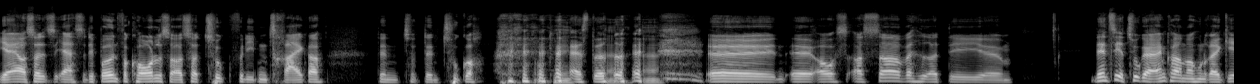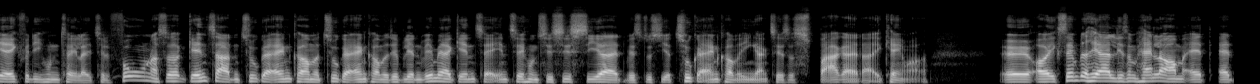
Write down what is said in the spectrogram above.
Ja, og så, ja, så det er både en forkortelse og så TUG, fordi den trækker den, den tukker okay. afsted. Ja, ja. øh, øh, og, og så, hvad hedder det... Øh, den siger, at Tuga er ankommet, og hun reagerer ikke, fordi hun taler i telefon, og så gentager den, Tuga er ankommet, Tuga er ankommet. Det bliver den ved med at gentage, indtil hun til sidst siger, at hvis du siger, Tuga er ankommet en gang til, så sparker jeg dig i kameraet. Øh, og eksemplet her ligesom handler om, at, at,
